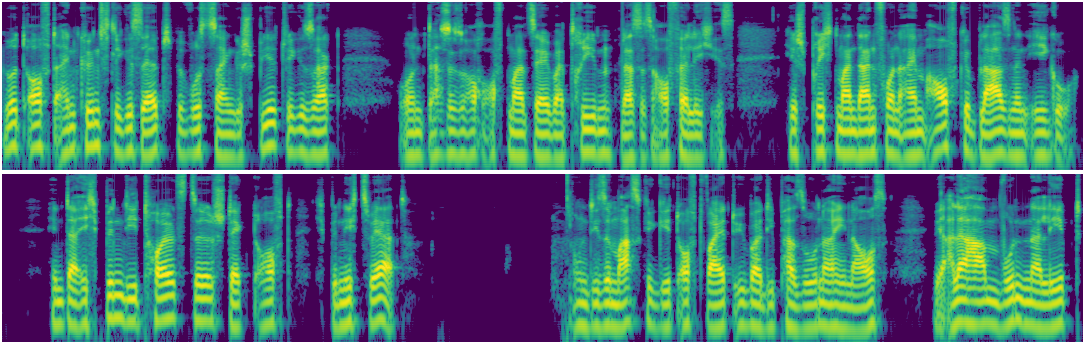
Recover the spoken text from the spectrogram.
wird oft ein künstliches Selbstbewusstsein gespielt, wie gesagt, und das ist auch oftmals sehr übertrieben, dass es auffällig ist. Hier spricht man dann von einem aufgeblasenen Ego. Hinter ich bin die Tollste steckt oft, ich bin nichts wert. Und diese Maske geht oft weit über die Persona hinaus. Wir alle haben Wunden erlebt,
